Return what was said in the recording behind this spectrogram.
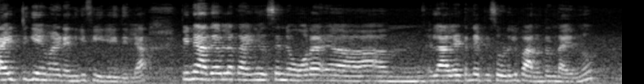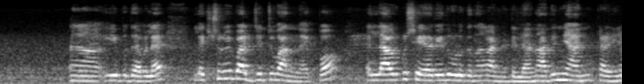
റൈറ്റ് ഗെയിമായിട്ട് എനിക്ക് ഫീൽ ചെയ്തില്ല. പിന്നെ അതേപോലെ കഴിഞ്ഞ ദിവസം നോറ ലാലേട്ടന്റെ എപ്പിസോഡിൽ പറഞ്ഞിട്ടുണ്ടായിരുന്നു. ഈ ഇതേപോലെ ലക്ഷറി ബഡ്ജറ്റ് വന്നപ്പോൾ എല്ലാവർക്കും ഷെയർ ചെയ്ത് കൊടുക്കുന്നത് കണ്ടിട്ടില്ല. എന്ന് അത് ഞാൻ കഴിഞ്ഞ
